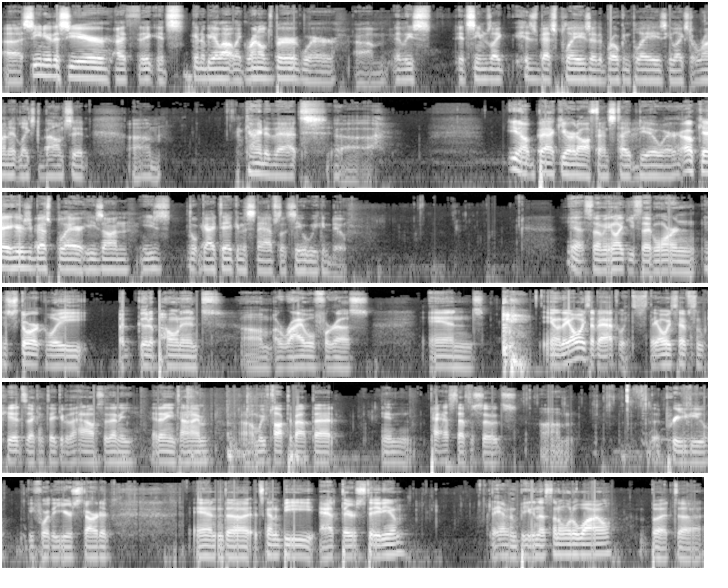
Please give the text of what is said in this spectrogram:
Uh, senior this year, I think it's going to be a lot like Reynoldsburg, where um, at least it seems like his best plays are the broken plays. He likes to run it, likes to bounce it. Um, kind of that, uh, you know, backyard offense type deal where, okay, here's your best player. He's on, he's the guy taking the snaps. Let's see what we can do. Yeah, so I mean, like you said, Warren, historically a good opponent, um, a rival for us, and you know they always have athletes. They always have some kids that can take you to the house at any at any time. Um, we've talked about that in past episodes, um, the preview before the year started, and uh, it's going to be at their stadium. They haven't beaten us in a little while, but. Uh,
